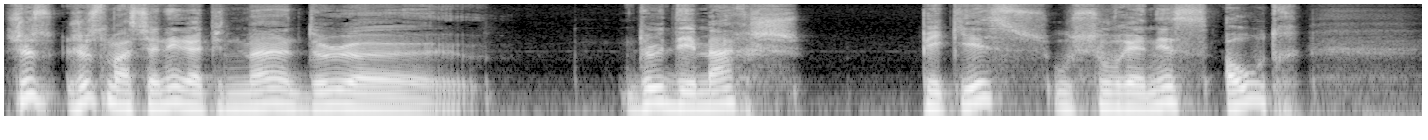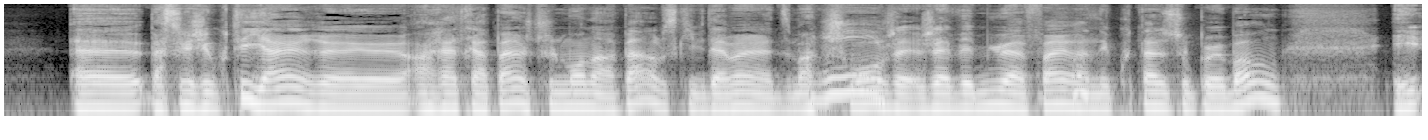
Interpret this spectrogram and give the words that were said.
Juste, juste mentionner rapidement deux, euh, deux démarches péquistes ou souverainistes autres. Euh, parce que j'ai écouté hier euh, en rattrapage, tout le monde en parle, parce qu'évidemment, dimanche Oui. soir, j'a- j'avais mieux à faire en écoutant le Super Bowl. Et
